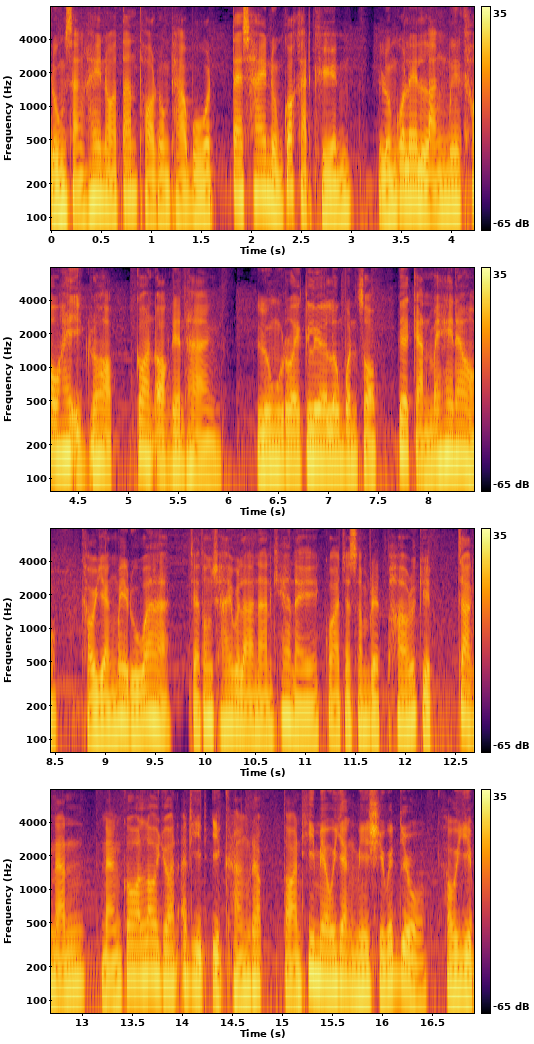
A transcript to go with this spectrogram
ลุงสั่งให้นอตันถอดรองเท้าบูท แต่ชายหนุ่มก็ขัดขืน ลุงก็เล่นหลังมือเข้าให้อีกรอบ ก่อนออกเดินทาง ลุงโรยเกลือลงบนศพเพื่อกันไม่ให้เน่า เขายังไม่รู้ว่าจะต้องใช้เวลานานแค่ไหนกว่าจะสำเร็จภารกิจ จากนั้นหนังก็เล่าย้อนอดีตอีกครั้งครับ ตอนที่เมลยังมีชีวิตอยู่ เขาหยิบ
